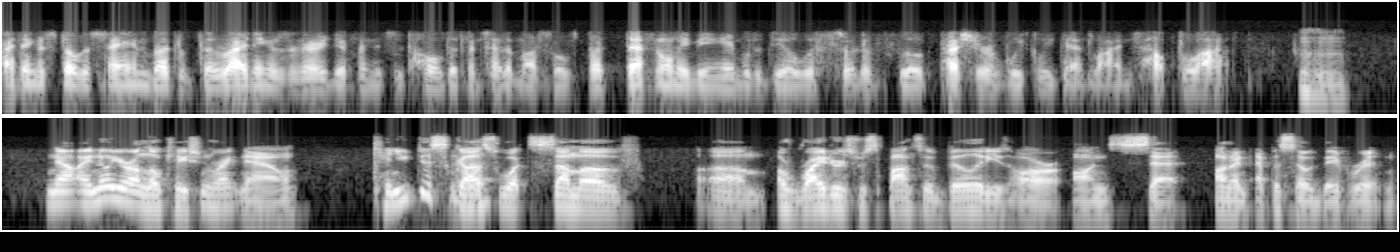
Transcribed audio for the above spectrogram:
I think is still the same, but the writing is very different. It's a whole different set of muscles. But definitely being able to deal with sort of the pressure of weekly deadlines helped a lot. Mm-hmm. Now I know you're on location right now. Can you discuss mm-hmm. what some of um, a writer's responsibilities are on set on an episode they've written?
